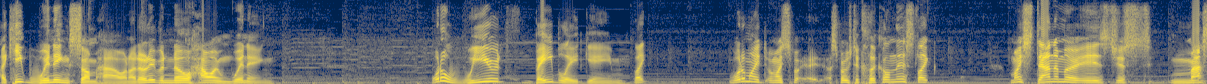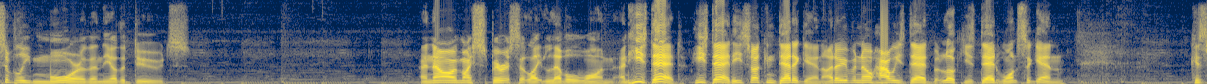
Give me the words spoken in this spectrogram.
I keep winning somehow, and I don't even know how I'm winning. What a weird Beyblade game. Like, what am I... Am I uh, supposed to click on this? Like, my stamina is just massively more than the other dudes. And now my spirit's at like level 1. And he's dead. He's dead. He's fucking dead again. I don't even know how he's dead. But look, he's dead once again. Because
